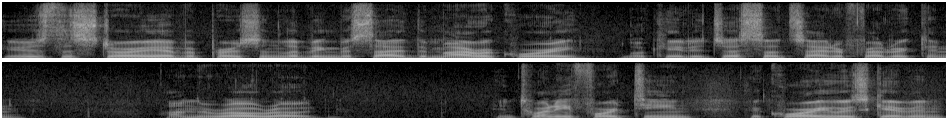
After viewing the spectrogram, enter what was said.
Here's the story of a person living beside the Myra Quarry, located just outside of Fredericton on the Royal Road. In 2014, the quarry was given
